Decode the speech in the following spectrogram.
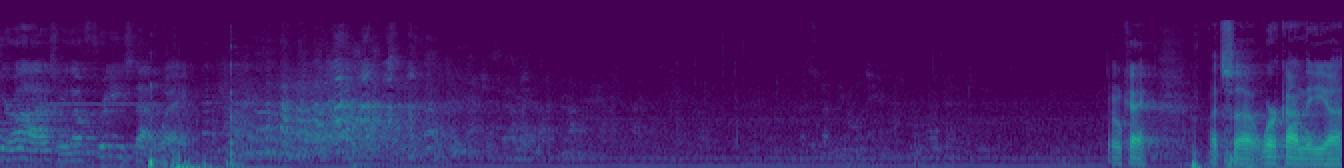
Your eyes or they'll freeze that way. Okay, let's uh, work on the uh,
